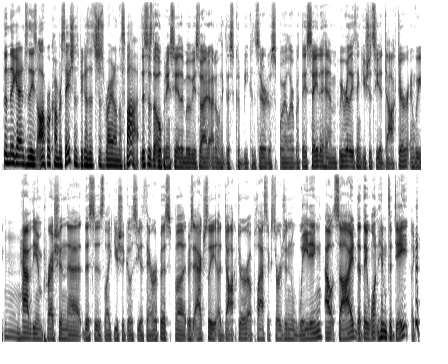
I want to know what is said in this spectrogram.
then they get into these awkward conversations because it's just right on the spot. This is the opening scene of the movie, so I, I don't think this could be considered a spoiler. But they say to him, "We really think you should see a doctor," and we mm. have the impression that this is like you should go see a therapist. But there's actually a doctor, a plastic surgeon, waiting outside that they want him to date. Like,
